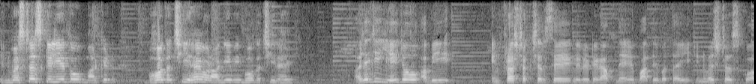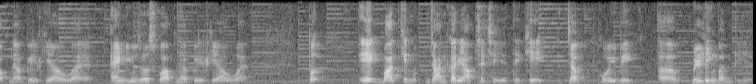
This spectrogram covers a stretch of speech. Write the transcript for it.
इन्वेस्टर्स के लिए तो मार्केट बहुत अच्छी है और आगे भी बहुत अच्छी रहेगी। अजय जी, ये जो अभी इंफ्रास्ट्रक्चर से रिलेटेड आपने बातें बताई इन्वेस्टर्स को आपने अपील किया हुआ है एंड यूज़र्स को आपने अपील किया हुआ है तो एक बात की जानकारी आपसे चाहिए थी कि जब कोई भी बिल्डिंग बनती है,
